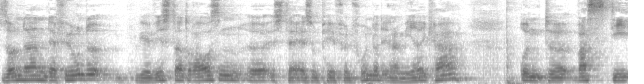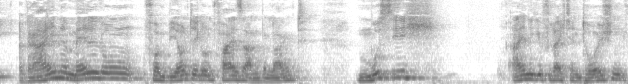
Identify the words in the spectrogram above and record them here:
sondern der führende, ihr wisst da draußen, äh, ist der S&P 500 in Amerika. Und äh, was die reine Meldung von BioNTech und Pfizer anbelangt, muss ich einige vielleicht enttäuschen.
